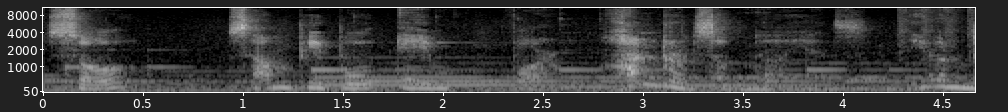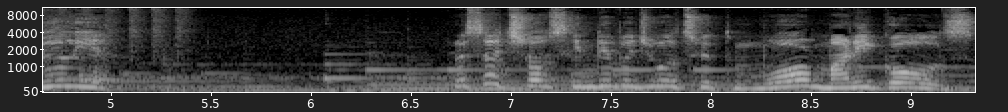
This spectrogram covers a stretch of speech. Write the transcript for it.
So some people aim for hundreds of millions, even billion. Research shows individuals with more money goals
